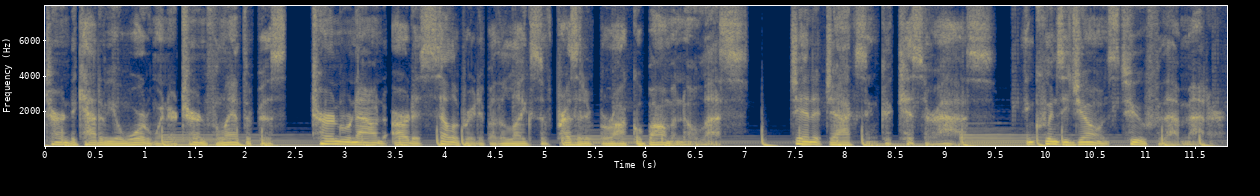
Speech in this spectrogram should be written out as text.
turned Academy Award winner turned philanthropist turned renowned artist celebrated by the likes of President Barack Obama, no less. Janet Jackson could kiss her ass, and Quincy Jones, too, for that matter.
